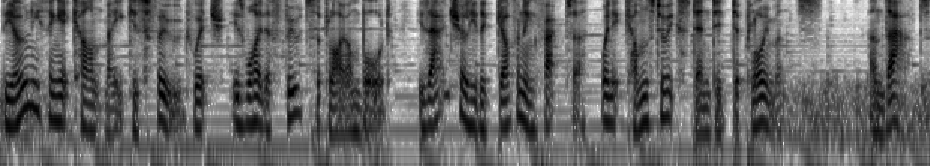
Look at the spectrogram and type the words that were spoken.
The only thing it can't make is food, which is why the food supply on board is actually the governing factor when it comes to extended deployments. And that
